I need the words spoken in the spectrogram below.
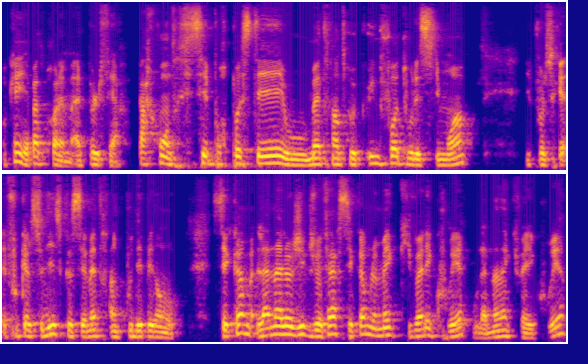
ok, il n'y a pas de problème, elle peut le faire. Par contre, si c'est pour poster ou mettre un truc une fois tous les six mois, il faut, qu'elle se dise que c'est mettre un coup d'épée dans l'eau. C'est comme l'analogie que je vais faire, c'est comme le mec qui va aller courir ou la nana qui va aller courir.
